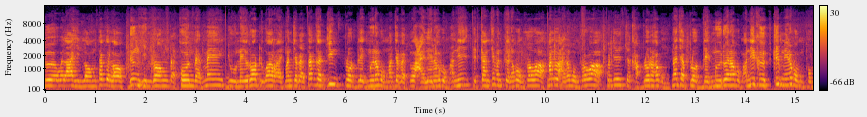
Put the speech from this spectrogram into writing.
คือเวลาหินรองถ้าเกิดเราดึงหินรองแบบโคนแบบไม่อยู่ในรถหรือว่าอะไร มันจะแบบถ้าเกิดยิ่งปลดเบรกมือนะผมมันจะแบบไหลเลยนะครับผม อันนี้เหตุการณ์ที่มันเกิดนะผม เพราะว่ามันไหลนะผม เพราะว่าคนที่จะขับรถนะครับผมน่าจะปลดเบรกมือด้วยนะผม อันนี้คือคลิปนี้นะผมผม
